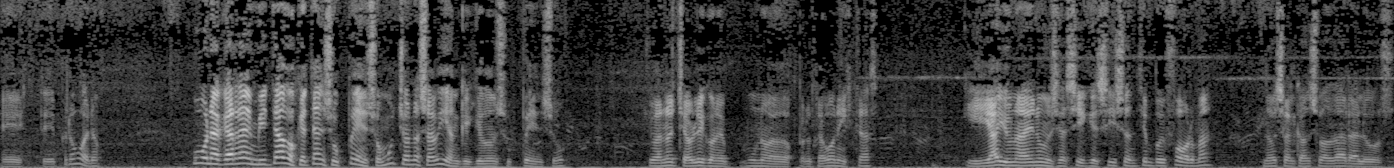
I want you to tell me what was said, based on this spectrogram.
Este, pero bueno, hubo una carrera de invitados que está en suspenso. Muchos no sabían que quedó en suspenso. Yo anoche hablé con el- uno de los protagonistas y hay una denuncia, sí, que se hizo en tiempo y forma. No se alcanzó a dar a los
